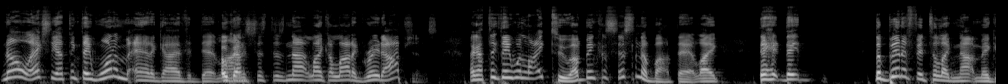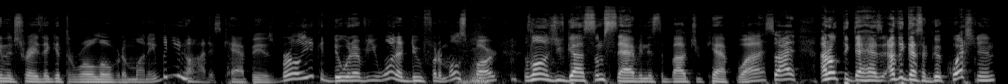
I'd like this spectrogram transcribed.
no. Actually, I think they want to add a guy at the deadline. Okay. It's just there's not like a lot of great options. Like I think they would like to. I've been consistent about that. Like they they the benefit to like not making the trades, they get to roll over the money. But you know how this cap is, bro. You can do whatever you want to do for the most part, as long as you've got some savviness about you cap wise. So I, I don't think that has. I think that's a good question.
